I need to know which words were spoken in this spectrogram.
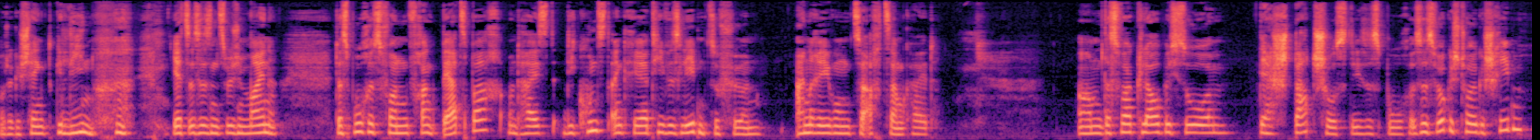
oder geschenkt, geliehen. Jetzt ist es inzwischen meine. Das Buch ist von Frank Berzbach und heißt Die Kunst, ein kreatives Leben zu führen. Anregung zur Achtsamkeit. Ähm, das war, glaube ich, so der Startschuss dieses Buch. Es ist wirklich toll geschrieben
